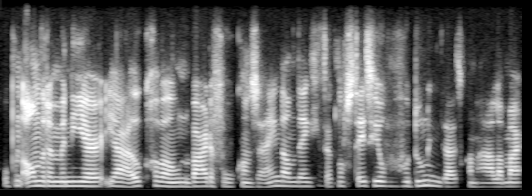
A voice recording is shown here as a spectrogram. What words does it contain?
op een andere manier, ja, ook gewoon waardevol kan zijn, dan denk ik dat ik nog steeds heel veel voldoening eruit kan halen. Maar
